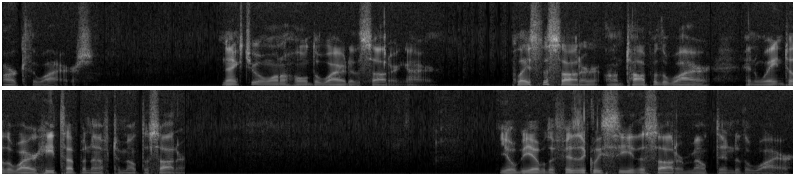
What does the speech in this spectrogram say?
arc the wires. Next you will want to hold the wire to the soldering iron. Place the solder on top of the wire and wait until the wire heats up enough to melt the solder. You'll be able to physically see the solder melt into the wire.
